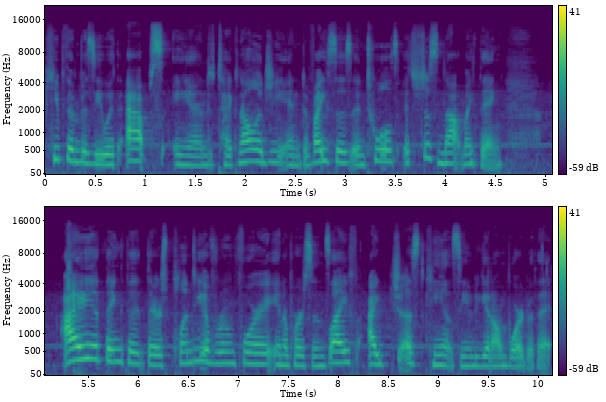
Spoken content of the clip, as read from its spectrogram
keep them busy with apps and technology and devices and tools. It's just not my thing. I think that there's plenty of room for it in a person's life. I just can't seem to get on board with it.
